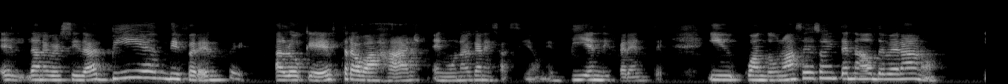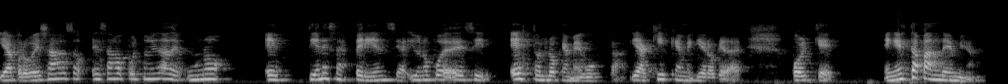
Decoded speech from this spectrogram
la universidad es bien diferente a lo que es trabajar en una organización, es bien diferente. Y cuando uno hace esos internados de verano y aprovecha esas oportunidades, uno tiene esa experiencia y uno puede decir, esto es lo que me gusta y aquí es que me quiero quedar. Porque en esta pandemia,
